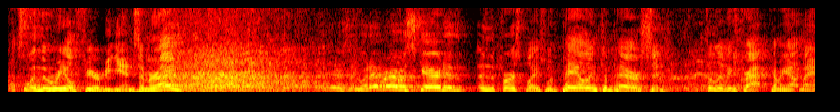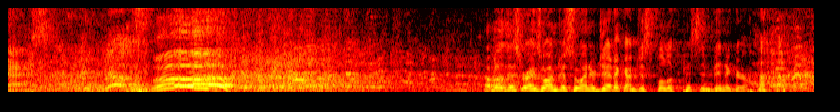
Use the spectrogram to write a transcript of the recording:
that's when the real fear begins, am I right? Seriously, whatever I was scared of in the first place would pale in comparison to living crap coming out my ass. Yeah. Ah! How about this, Ray? So I'm just so energetic, I'm just full of piss and vinegar.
